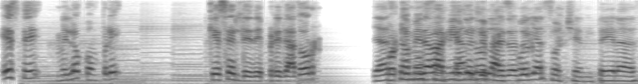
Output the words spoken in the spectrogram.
este me lo compré, que es el de Depredador. Ya Porque me daba miedo el las joyas ochenteras.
